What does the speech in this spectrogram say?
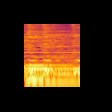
Bye.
